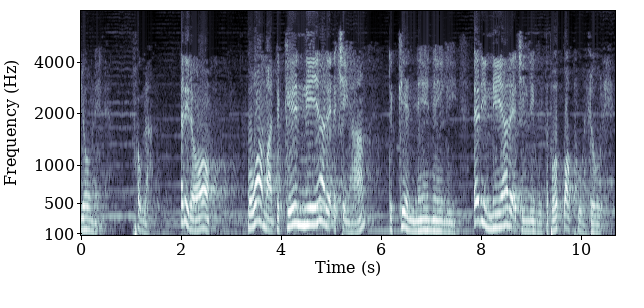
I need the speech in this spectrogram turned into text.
ပြောမနေနဲ့ဟုတ်လားအဲ့ဒီတော့ဘဝမှာတကယ်နေရတဲ့အချိန်ဟာ တကယ်နည်းနည်းလေးအဲ့ဒီနေရတဲ့အချိန်လေးကိုသဘောပေါက်ဖို့လိုတယ်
